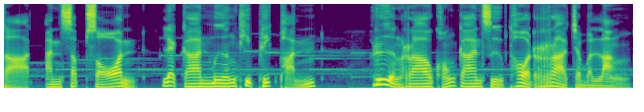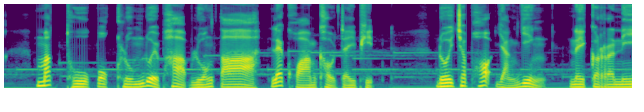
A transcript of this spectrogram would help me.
ศาสตร์ อันซับซ้อน และการเมืองที่พลิกผัน เรื่องราวของการสืบทอดราชบัลลังก์มักถูกปกคลุมด้วยภาพลวงตาและความเข้าใจผิด โดยเฉพาะอย่างยิ่งในกรณี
